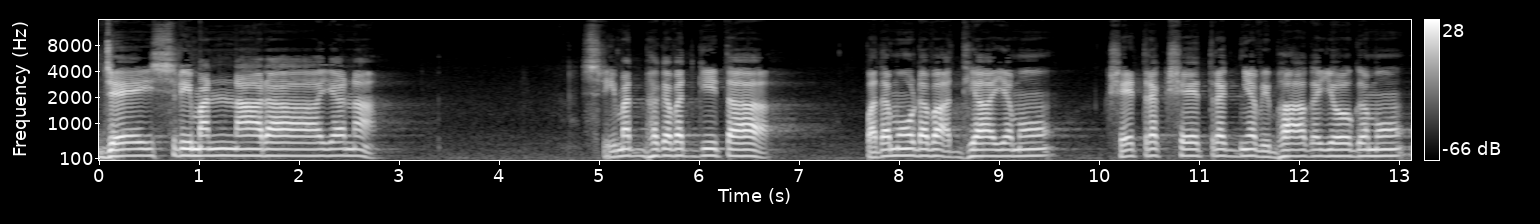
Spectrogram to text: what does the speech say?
జై శ్రీమన్నారాయణ. శ్రీమద్భగవద్గీత పదమూడవ అధ్యాయము క్షేత్రక్షేత్రజ్ఞ విభాగయోగము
